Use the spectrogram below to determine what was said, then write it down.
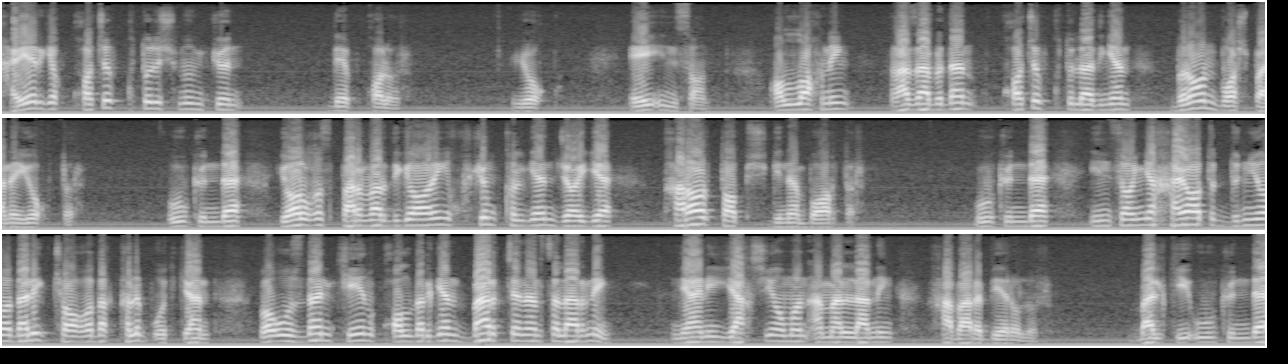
qayerga qochib qutulish mumkin deb qolur. Yo'q. Ey inson allohning g'azabidan qochib qutuladigan biron boshpana yo'qdir. U kunda yolg'iz parvardigoring hukm qilgan joyga qaror topishgina bordir. U kunda insonga hayoti dunyodalik chog'ida qilib o'tgan va o'zidan keyin qoldirgan barcha narsalarning ya'ni yaxshi yomon amallarning xabari berilur balki u kunda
